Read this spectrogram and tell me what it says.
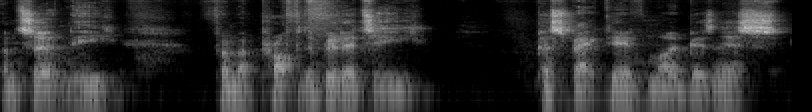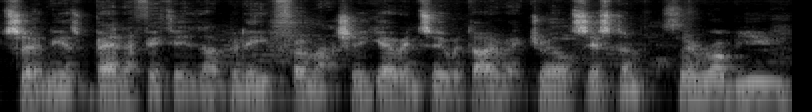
and certainly from a profitability perspective, my business certainly has benefited. I believe from actually going to a direct drill system. So, Rob, you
